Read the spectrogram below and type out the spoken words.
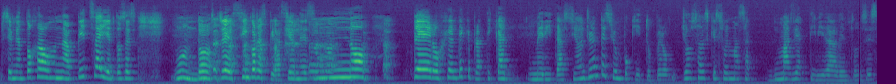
se me antoja una pizza y entonces, un, dos, tres, cinco respiraciones. No. Pero gente que practica meditación, yo empecé un poquito, pero yo sabes que soy más, más de actividad, entonces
